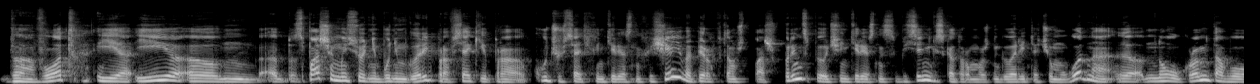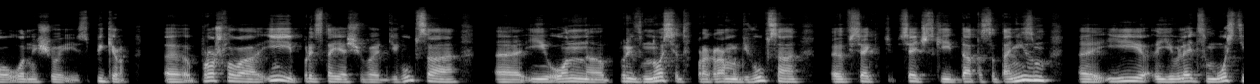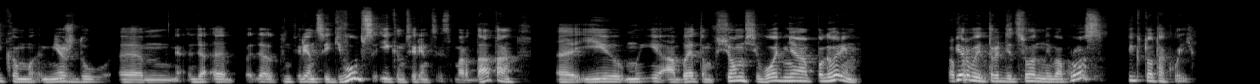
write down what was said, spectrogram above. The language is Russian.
Да, вот. И, и эм, э, с Пашей мы сегодня будем говорить про всякие, про кучу всяких интересных вещей. Во-первых, потому что Паша, в принципе, очень интересный собеседник, с которым можно говорить о чем угодно. Э, но, кроме того, он еще и спикер э, прошлого и предстоящего Дивупса. Э, и он э, привносит в программу Дивупса э, всяк- всяческий дата-сатанизм и является мостиком между эм, конференцией DevOps и конференцией Smart Data. И мы об этом всем сегодня поговорим. Первый традиционный вопрос. Ты кто такой?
